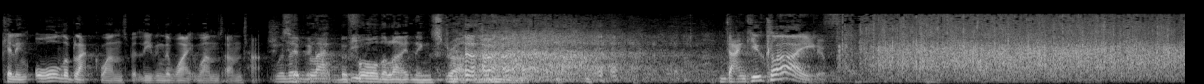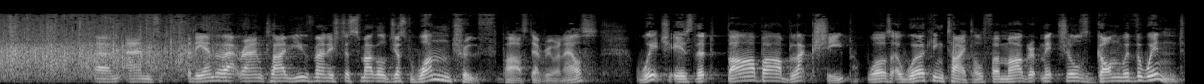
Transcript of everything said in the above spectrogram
killing all the black ones but leaving the white ones untouched. Were they black before the lightning struck? Thank you, Clive. Um, and at the end of that round, Clive, you've managed to smuggle just one truth past everyone else, which is that Baa Baa Black Sheep was a working title for Margaret Mitchell's Gone with the Wind.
